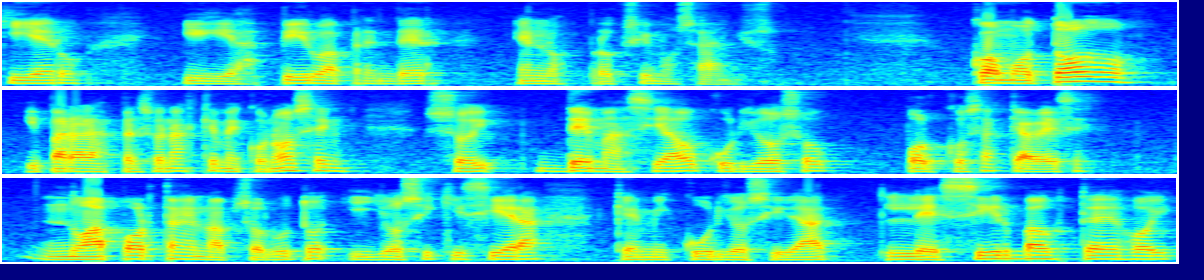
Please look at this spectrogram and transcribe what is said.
quiero y aspiro a aprender en los próximos años. Como todo, y para las personas que me conocen, soy demasiado curioso por cosas que a veces no aportan en lo absoluto y yo sí quisiera que mi curiosidad les sirva a ustedes hoy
